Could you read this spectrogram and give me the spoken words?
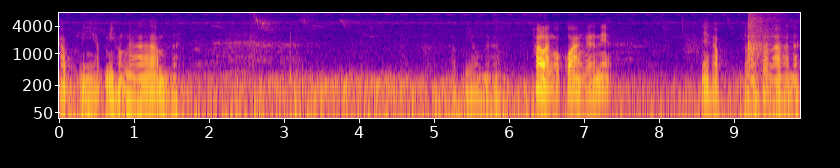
ครับนี่ครับมีห้องน้ำนะครับมีห้องน้ำข้างหลังก็กว้างเลยนะเนี่ย เนี่ยครับ หลังศาลานะ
